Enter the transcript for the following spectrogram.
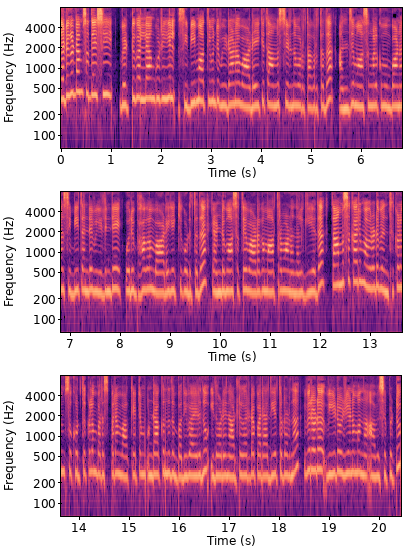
നെടുങ്കണ്ടം സ്വദേശി വെട്ടുകല്ലാങ്കുഴിയിൽ സിബി മാത്യുവിന്റെ വീടാണ് വാടകയ്ക്ക് താമസിച്ചിരുന്നവർ തകർത്തത്. അഞ്ചു മാസങ്ങൾക്ക് മുമ്പാണ് സിബി തന്റെ വീടിന്റെ ഒരു ഭാഗം വാടകയ്ക്ക് കൊടുത്തത്. രണ്ടു മാസത്തെ വാടക മാത്രമാണ് നൽകിയത്. താമസക്കാരും അവരുടെ ബന്ധുക്കളും സുഹൃത്തുക്കളും പരസ്പരം വാക്കേറ്റം ഉണ്ടാക്കുന്നതും പതിവായിരുന്നു. ഇതോടെ നാട്ടുകാരുടെ പരാതിയെ തുടർന്ന് ഇവരോട് വീടൊഴിയണമെന്ന് ആവശ്യപ്പെട്ടു.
